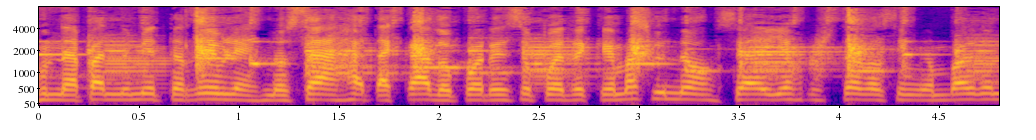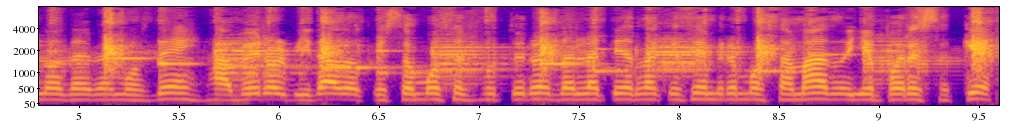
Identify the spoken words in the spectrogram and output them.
Una pandemia terrible nos ha atacado, por eso puede que más uno se haya frustrado. Sin embargo, no debemos de haber olvidado que somos el futuro de la tierra que siempre hemos amado y es por eso que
